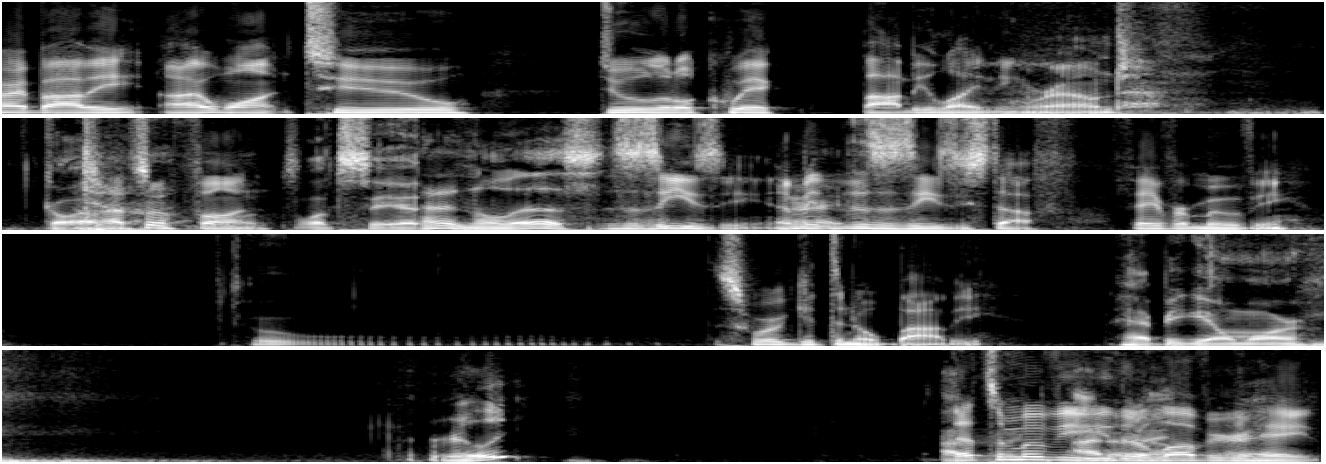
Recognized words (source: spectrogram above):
All right, Bobby. I want to do a little quick Bobby lightning round. Go ahead. Have some fun. Let's, let's see I it. didn't know this. This is easy. I mean, right. this is easy stuff. Favorite movie. Ooh, This is where we get to know Bobby. Happy Gilmore. Really? That's a movie you either love or you hate.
